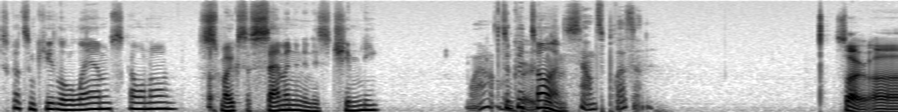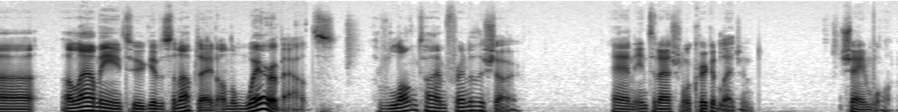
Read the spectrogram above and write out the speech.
He's got some cute little lambs going on. Smokes a salmon in his chimney. Wow. It's a good very time. pleasant. Sounds pleasant. So, uh, allow me to give us an update on the whereabouts of longtime friend of the show and international cricket legend, Shane Warne.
